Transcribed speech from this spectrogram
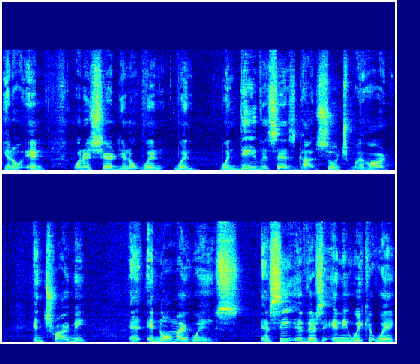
You know, and when I shared, you know, when, when, when David says, God, search my heart and try me and, and know my ways and see if there's any wicked way.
